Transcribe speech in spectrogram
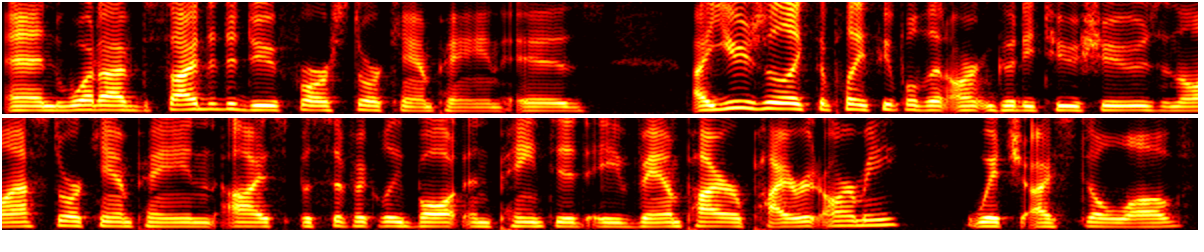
And what I've decided to do for our store campaign is I usually like to play people that aren't goody two shoes. In the last store campaign, I specifically bought and painted a vampire pirate army, which I still love.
